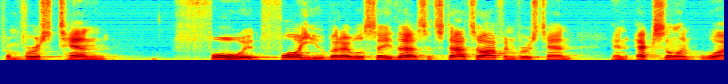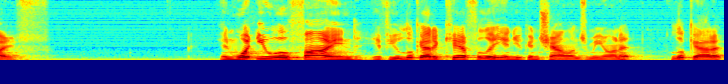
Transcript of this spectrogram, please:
from verse 10 forward for you, but I will say this. It starts off in verse 10 an excellent wife. And what you will find, if you look at it carefully, and you can challenge me on it, look at it,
